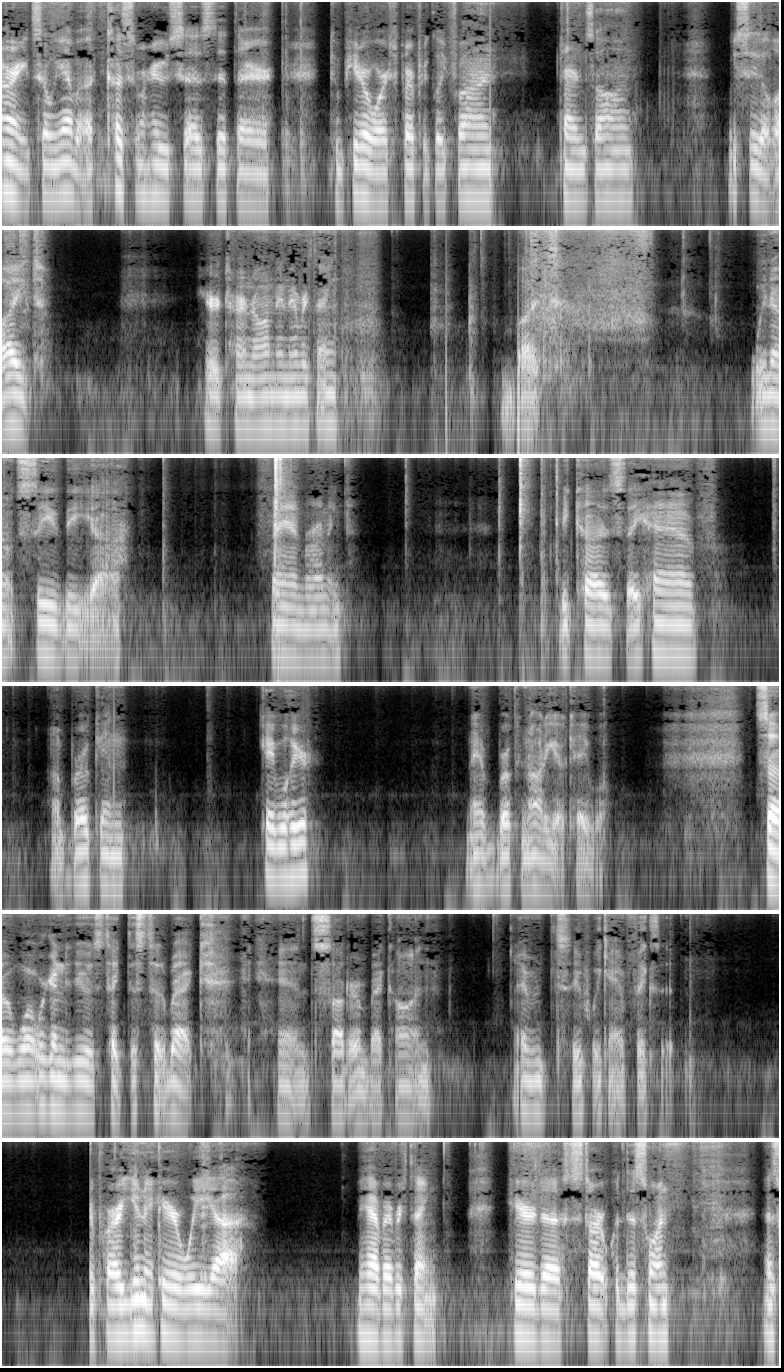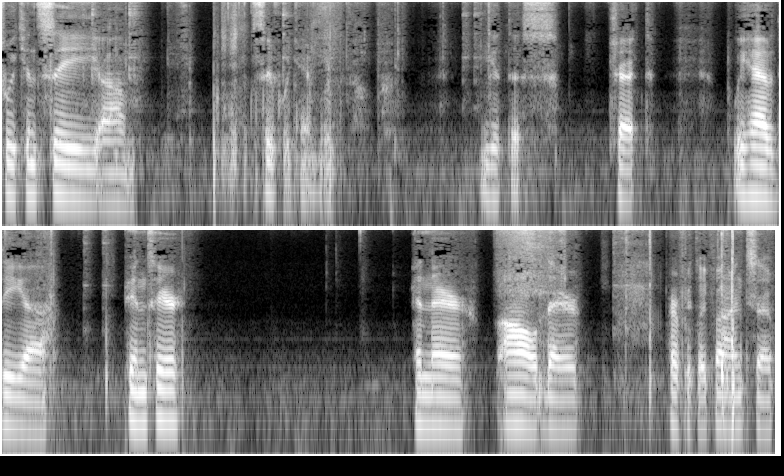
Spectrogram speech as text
Alright, so we have a customer who says that their computer works perfectly fine, turns on, we see the light here turn on and everything, but we don't see the uh, fan running because they have a broken cable here. They have a broken audio cable. So what we're going to do is take this to the back and solder them back on and see if we can't fix it. For our unit here, we uh, we have everything here to start with this one. As we can see, um, see if we can move it up and get this checked. We have the uh, pins here, and they're all there perfectly fine. So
